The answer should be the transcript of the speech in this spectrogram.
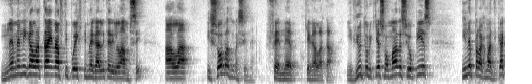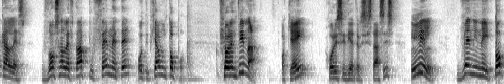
Ναι μεν η Γαλατά είναι αυτή που έχει τη μεγαλύτερη λάμψη. Αλλά ισόβαθμες είναι Φενέρ και Γαλατά. Οι δύο τουρκικές ομάδες οι οποίες είναι πραγματικά καλές. Δώσαν λεφτά που φαίνεται ότι πιάνουν τόπο. Φιωρεντίνα, οκ, okay, χωρίς ιδιαίτερες συστάσεις. Λίλ, δεν είναι η top.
